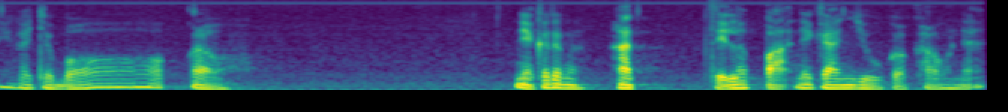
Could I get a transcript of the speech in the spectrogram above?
นี่ก็จะบอกเรา เนี่ยก็ต้องหัดศิลปะในการอยู่กับเขานะ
